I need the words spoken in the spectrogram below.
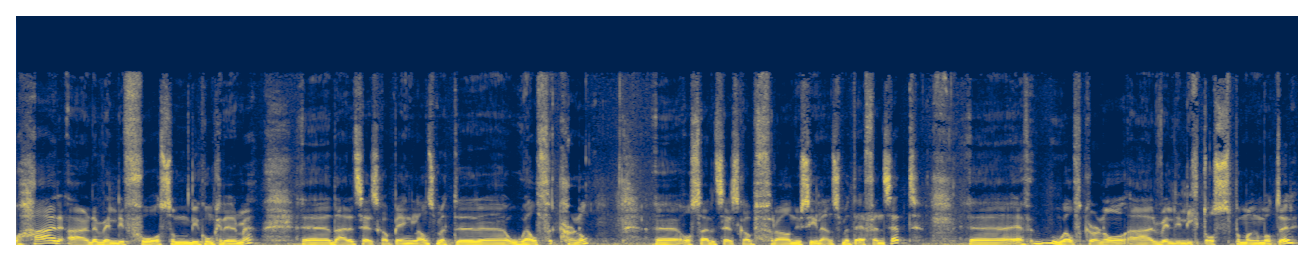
Og her er det veldig få som vi konkurrerer med. Eh, det er et selskap i England som heter eh, Wealth Kernel. Og så er det et selskap fra New Zealand som heter FNZ. Wealth Kernel er veldig likt oss på mange måter,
